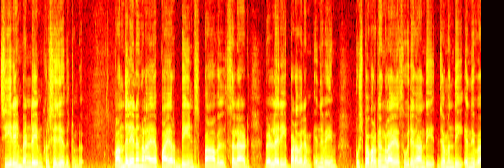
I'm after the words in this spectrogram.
ചീരയും വെണ്ടയും കൃഷി ചെയ്തിട്ടുണ്ട്. പന്തൽ ഇനങ്ങളായ പയർ ബീൻസ് പാവൽ സലാഡ് വെള്ളരി പടവലം എന്നിവയും പുഷ്പവർഗങ്ങളായ സൂര്യകാന്തി ജമന്തി എന്നിവ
